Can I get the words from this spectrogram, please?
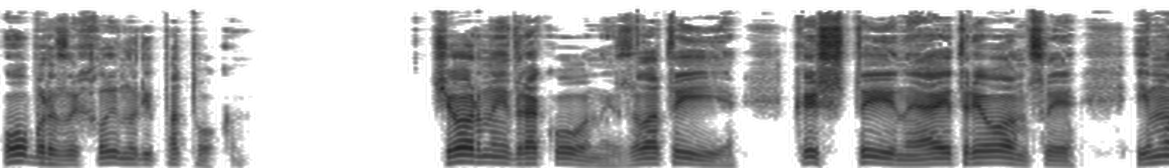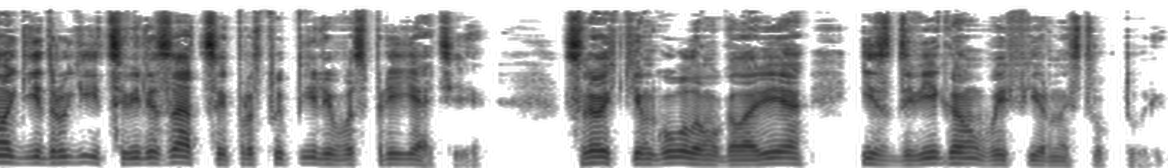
Образы хлынули потоком. Черные драконы, золотые, кыштыны, аэтрионцы и многие другие цивилизации проступили в восприятии, с легким гулом в голове и сдвигом в эфирной структуре.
